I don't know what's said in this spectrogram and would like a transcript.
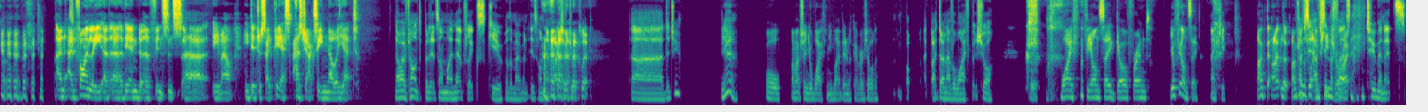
But and and finally, at, at the end of Vincent's uh, email, he did just say, "P.S. Has Jack seen Noah yet?" No, I've not, but it's on my Netflix queue at the moment. It's on i Netflix. showed you a clip uh, did you? yeah or i might have shown your wife and you might have been looking over her shoulder I- I don't have a wife, but sure. wife fiance girlfriend your fiance Thank you. I, I look i'm from I've, the seen, fucking I've seen the future, first right? two minutes,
